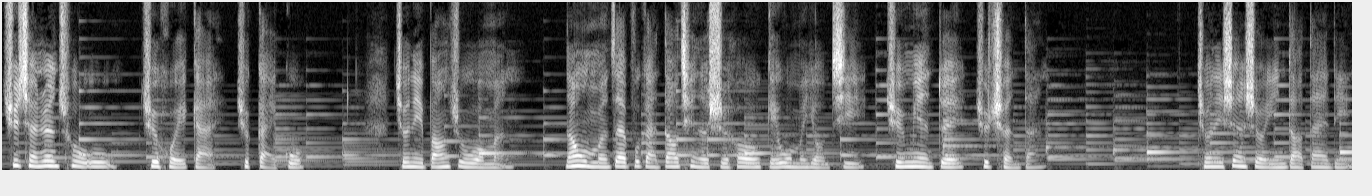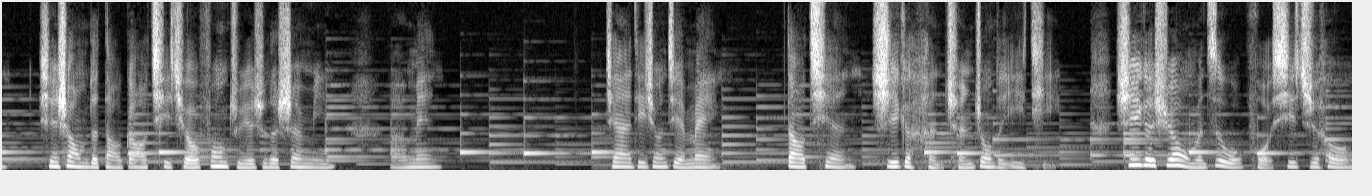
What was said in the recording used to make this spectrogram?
去承认错误，去悔改，去改过。求你帮助我们。让我们在不敢道歉的时候，给我们勇气去面对、去承担。求你圣手引导带领，献上我们的祷告，祈求奉主耶稣的圣名，阿门。亲爱的弟兄姐妹，道歉是一个很沉重的议题，是一个需要我们自我剖析之后，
